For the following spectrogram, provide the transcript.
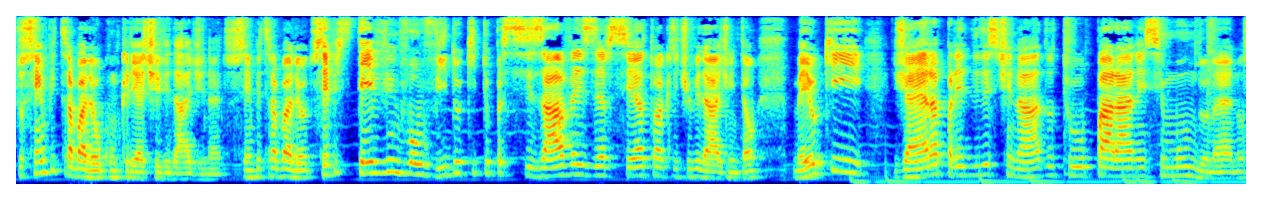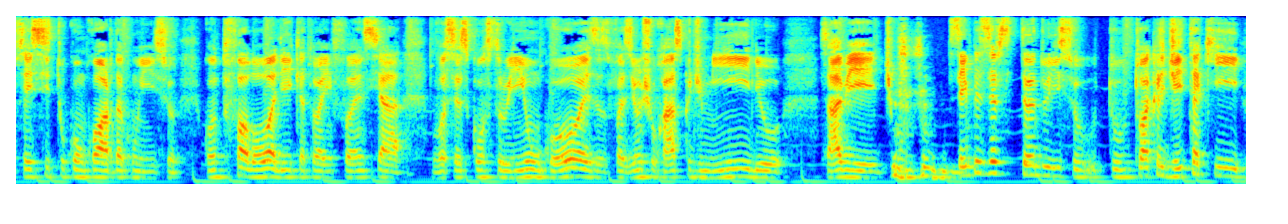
tu sempre trabalhou com criatividade, né? Tu sempre trabalhou, tu sempre esteve envolvido que tu precisava exercer a tua criatividade. Então, meio que já era predestinado tu parar nesse mundo, né? Não sei se tu concorda com isso. Quando tu falou ali que a tua infância vocês construíam coisas, faziam churrasco de milho, sabe? Tipo, sempre exercitando isso. Tu, tu acredita que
